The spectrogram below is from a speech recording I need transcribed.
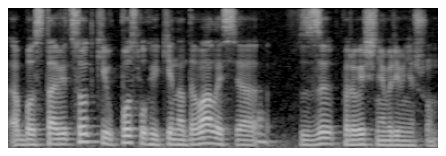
або 100% послуг, які надавалися з перевищенням рівня шуму.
